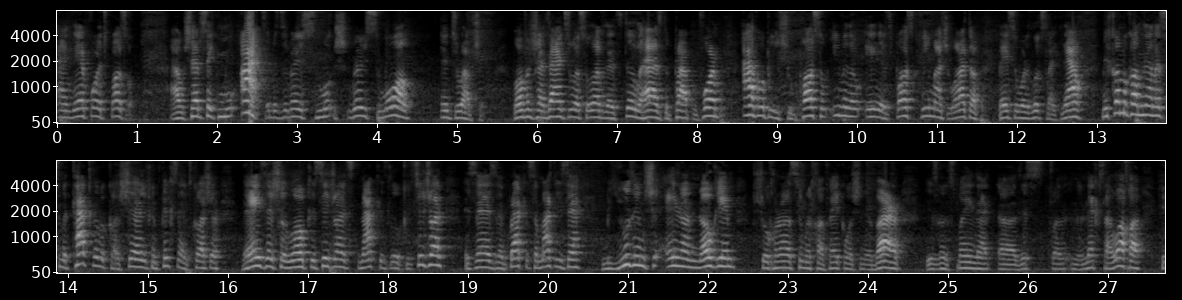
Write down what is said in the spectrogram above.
And therefore it's pasul. If it's a very small, very small interruption. Boven Shadain to us love that still has the proper form. Avo Pishu Pasul, even though it is Pasul, based on what it looks like now. You can fix it, it's kosher. It's not Considron. It says in brackets, He's going to explain that uh, this from in the next halacha. He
